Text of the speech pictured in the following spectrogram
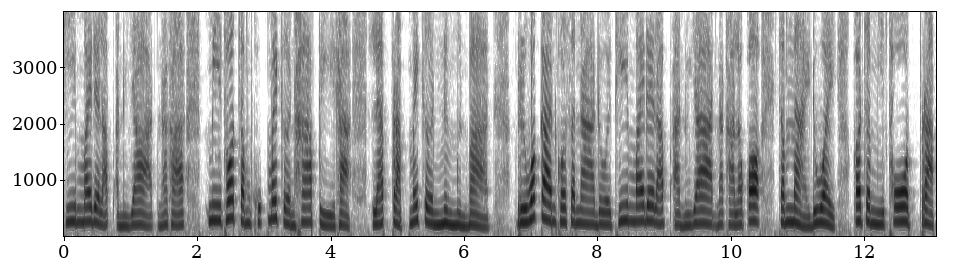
ที่ไม่ได้รับอนุญาตนะคะ มีโทษจำคุกไม่เกิน 5 ปีค่ะ และปรับไม่เกิน 10,000 บาท หรือว่าการโฆษณาโดยที่ไม่ได้รับอนุญาตนะคะ แล้วก็จำหน่ายด้วย ก็จะมีโทษปรับ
